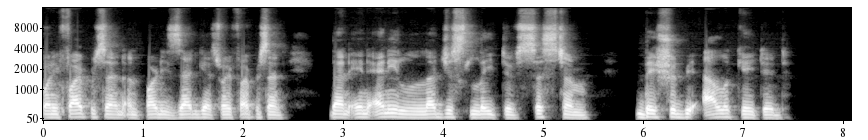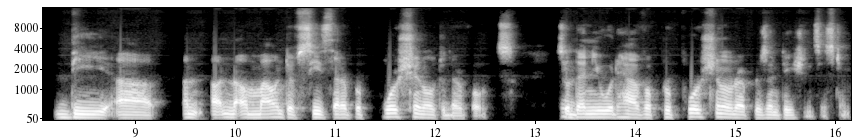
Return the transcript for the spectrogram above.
25% and party z gets 25% then in any legislative system they should be allocated the uh, an, an amount of seats that are proportional to their votes. So Mm. then you would have a proportional representation system.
